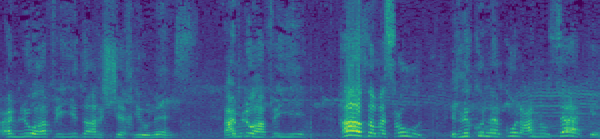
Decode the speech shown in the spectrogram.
عملوها في دار الشيخ يونس. عملوها في هذا مسعود اللي كنا نقول عنه ساكن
